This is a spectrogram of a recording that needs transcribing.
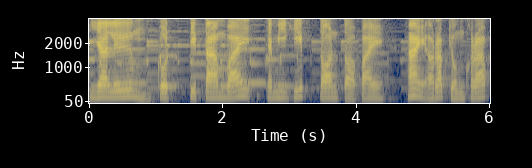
อย่าลืมกดติดตามไว้จะมีคลิปตอนต่อไปให้รับชมครับ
